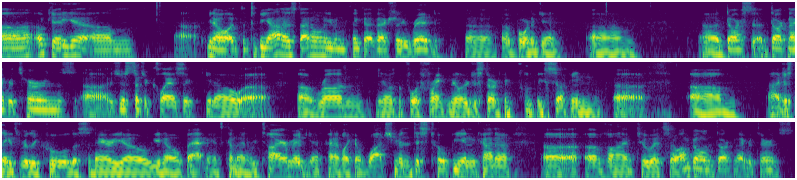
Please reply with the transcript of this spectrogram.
Uh, okay, yeah. Um, uh, you know, to, to be honest, I don't even think I've actually read uh, uh, Born Again. Um, uh, Dark, uh, Dark Knight Returns uh, is just such a classic, you know, uh, uh, run. You know, it was before Frank Miller just started completely sucking. Uh, um, I just think it's really cool. The scenario, you know, Batman's coming out of retirement. You have kind of like a Watchmen dystopian kind of uh, a vibe to it. So I'm going Dark Knight Returns.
